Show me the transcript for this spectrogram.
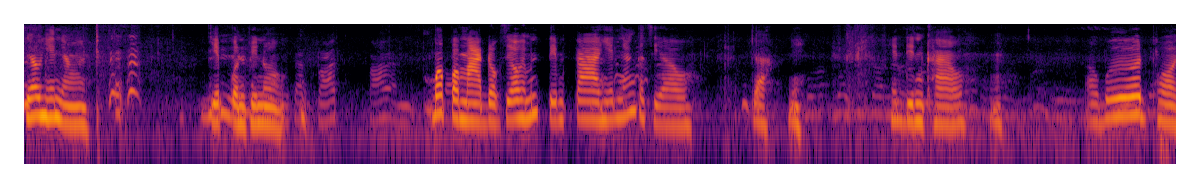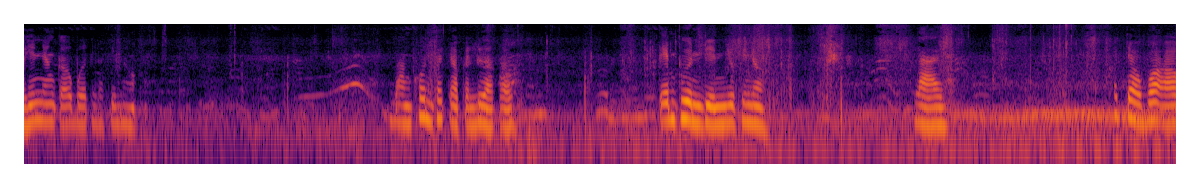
เจ้าเห็นหยังเจ็บก่อนพี่น้องกันฟ้าฟ้าอันบ่ประมาทดอกเสียวให้มันเต็มตาเห็นหยังก็เสียวจ้ะนี่เห็นดินขาวอืม เอาเบิดพอเห็นยังก็เอาเบิดละพี่น้องบางคนก็จะกันเลือกเอาเต็มพื้นดินอยู่พี่น้องลายเขาเจ้าบ่เอา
